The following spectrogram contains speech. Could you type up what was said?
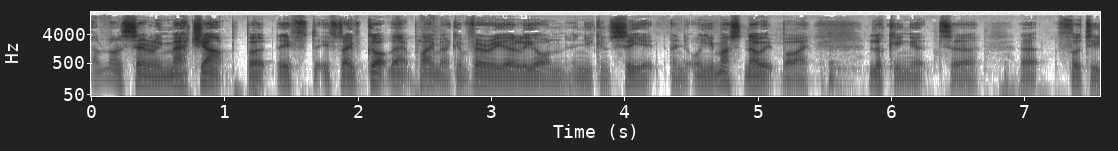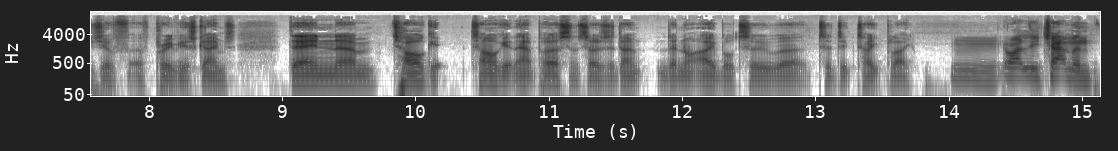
not necessarily match up, but if if they've got that playmaker very early on, and you can see it, and or you must know it by looking at uh, footage of, of previous games, then um, target target that person so they don't they're not able to uh, to dictate play. Mm. Right, Lee Chapman.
